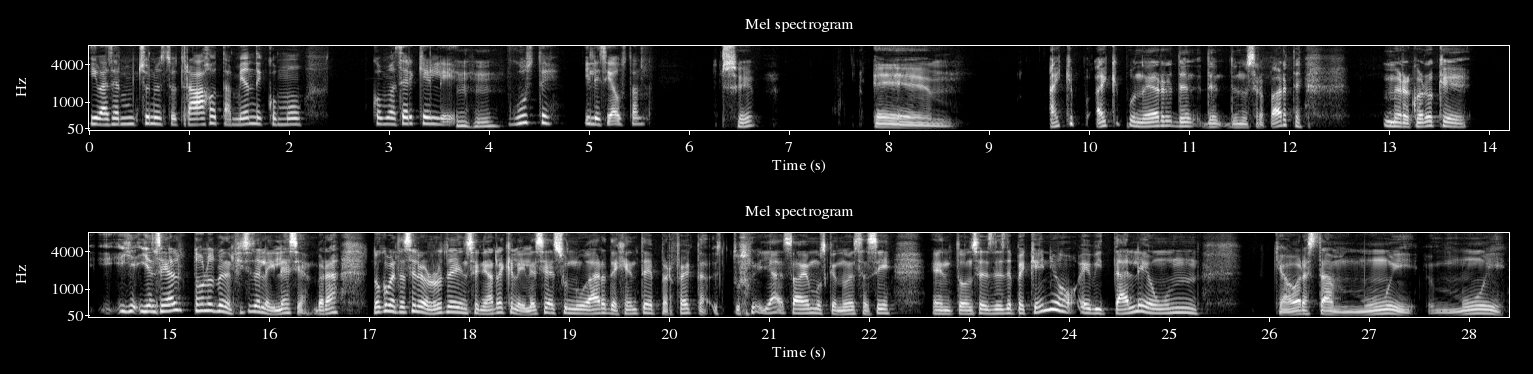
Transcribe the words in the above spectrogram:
y va a ser mucho nuestro trabajo también de cómo, cómo hacer que le guste y le siga gustando. Sí. Em, hay, que, hay que poner de, de nuestra parte. Me recuerdo que y, enseñar todos los beneficios de la iglesia, ¿verdad? No cometas el error de enseñarle que la iglesia es un lugar de gente perfecta. ya sabemos que no es así. Entonces, desde pequeño, evitarle un que ahora está muy, muy,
